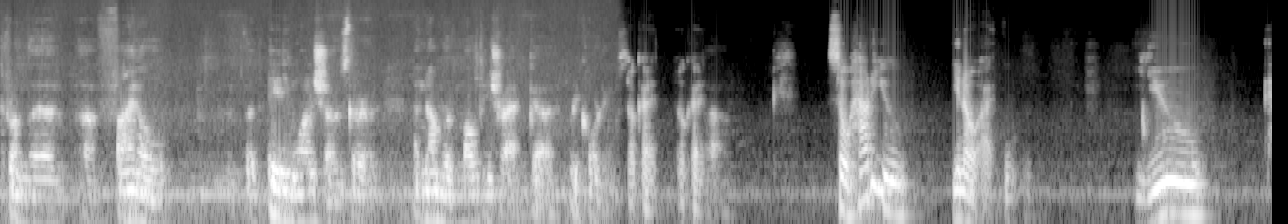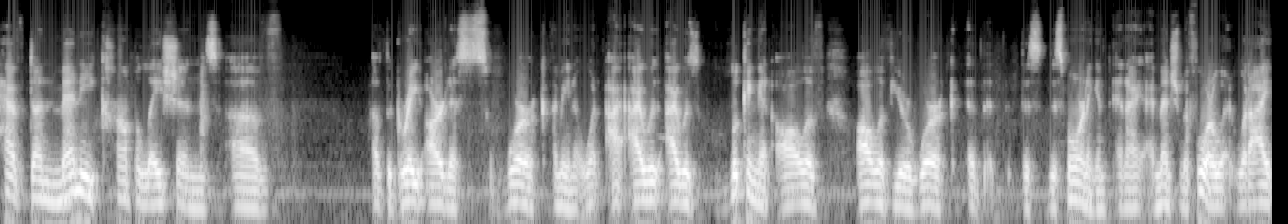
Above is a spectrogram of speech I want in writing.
from the uh, final, the 81 shows. There are a number of multi-track uh, recordings. Okay. Okay. Uh, So how do you, you know, I, you have done many compilations of of the great artists' work. I mean, what I, I was I was looking at all of all of your work uh, this this morning, and, and I, I mentioned before what, what I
